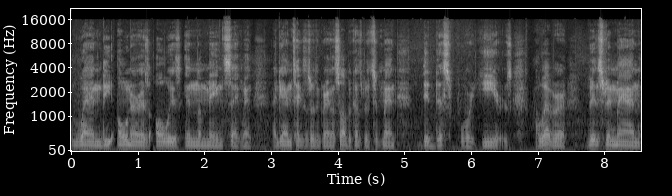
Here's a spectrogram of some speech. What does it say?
when the owner is always in the main segment. Again, takes this with a grain of salt because Vince McMahon did this for years. However, Vince McMahon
